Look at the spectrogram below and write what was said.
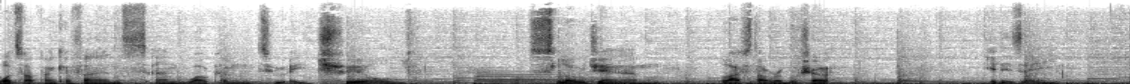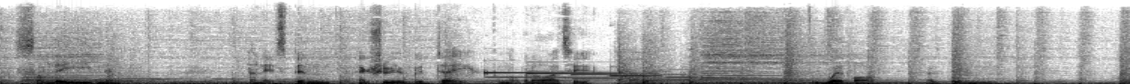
What's up, Anchor fans, and welcome to a chilled, slow jam lifestyle rebel show. It is a Sunday evening, and it's been actually a good day. I'm not gonna lie to you. Um, the weather has been a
